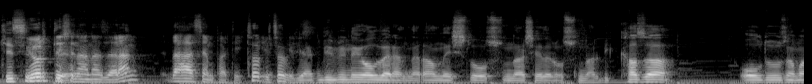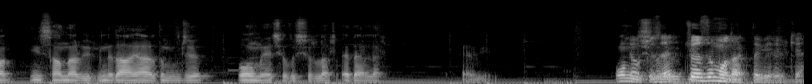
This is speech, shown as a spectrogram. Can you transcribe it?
Kesinlikle. yurt dışına nazaran daha sempatik. Tabii tabii yani birbirine yol verenler, anlayışlı olsunlar, şeyler olsunlar. Bir kaza olduğu zaman insanlar birbirine daha yardımcı olmaya çalışırlar, ederler. Yani onun Çok güzel. bir- Çözüm odaklı bir ülke.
